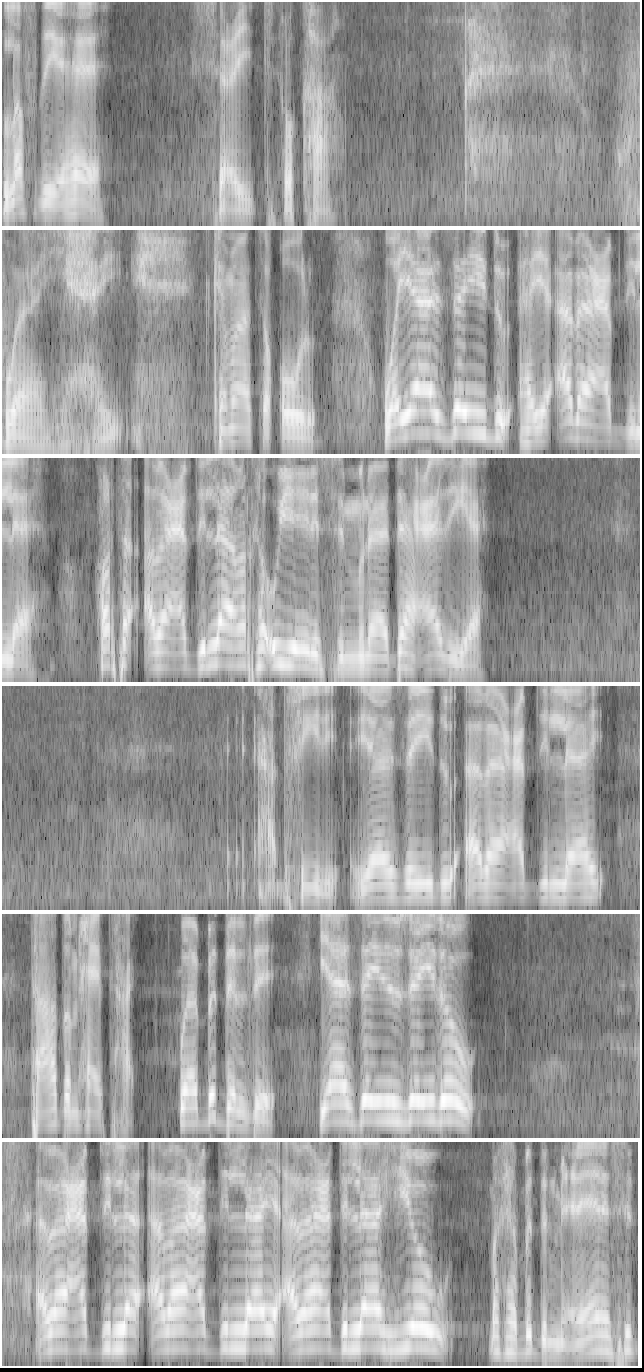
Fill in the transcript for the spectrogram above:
Lafdiga hee saciid waayahay kamaa taquulu wayaa zaydu haya abaa cabdillaah horta abaa cabdillaah markaa u yeeraysa munaadaha caadigaa fiidi yaa zaydu abaa cabdillaahi taa hadda maxay tahay waa bedel dee yaa zaydu zaydow abaa cabdilaahi abaa cabdilaahiyow markaa bedel micnaynaysid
